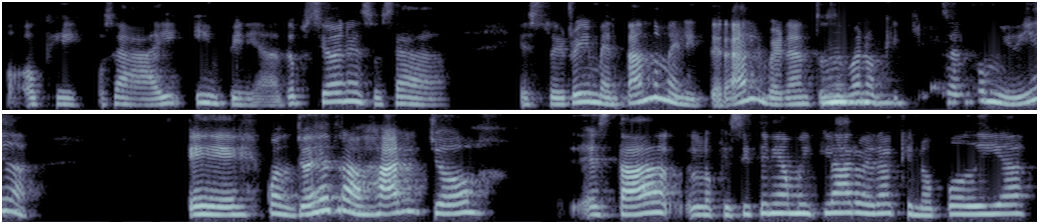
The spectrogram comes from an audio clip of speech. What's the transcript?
ok, o sea, hay infinidad de opciones, o sea, estoy reinventándome literal, ¿verdad? Entonces, bueno, ¿qué quiero hacer con mi vida? Eh, cuando yo dejé de trabajar, yo estaba, lo que sí tenía muy claro era que no podía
